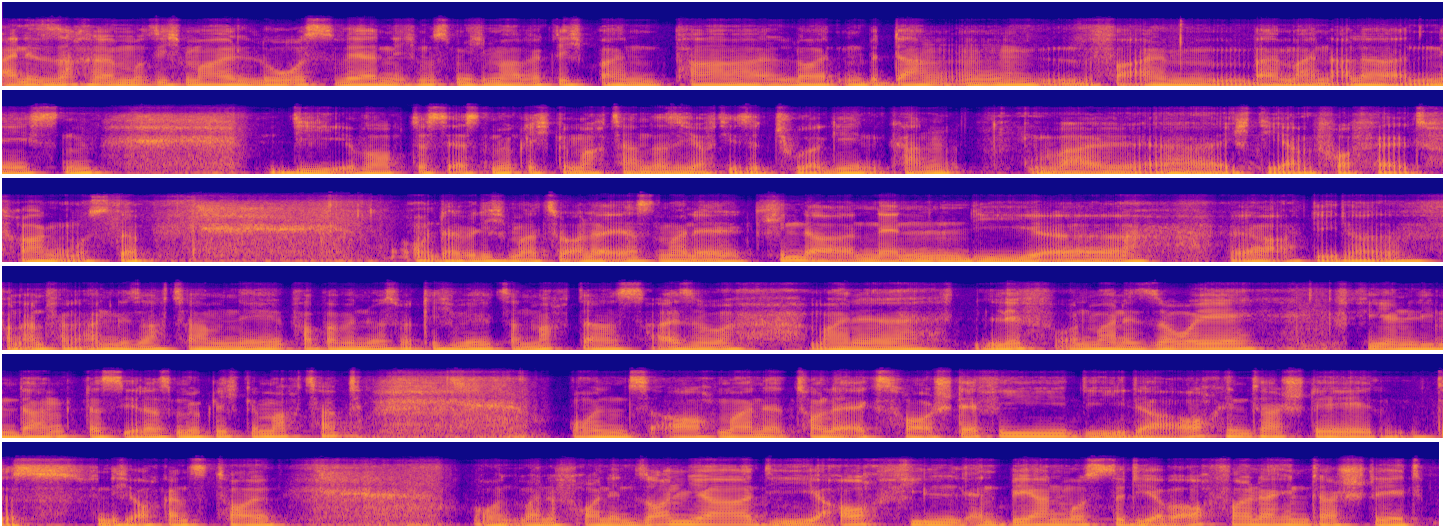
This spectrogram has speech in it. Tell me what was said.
eine Sache muss ich mal loswerden. Ich muss mich mal wirklich bei ein paar Leuten bedanken, vor allem bei meinen allernächsten, die überhaupt das erst möglich gemacht haben, dass ich auf diese Tour gehen kann, weil äh, ich die ja im Vorfeld fragen musste. Und da will ich mal zuallererst meine Kinder nennen, die, äh, ja, die da von Anfang an gesagt haben, nee, Papa, wenn du das wirklich willst, dann mach das. Also meine Liv und meine Zoe, vielen lieben Dank, dass ihr das möglich gemacht habt. Und auch meine tolle Ex-Frau Steffi, die da auch hintersteht. Das finde ich auch ganz toll. Und meine Freundin Sonja, die auch viel entbehren musste, die aber auch voll dahinter steht.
